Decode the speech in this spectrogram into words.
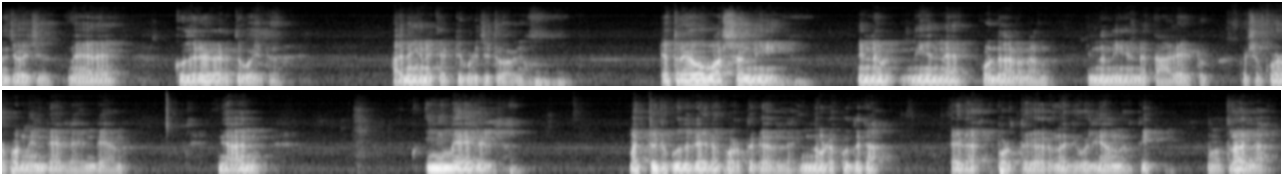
എന്ന് ചോദിച്ചു. നേരെ കുതിരയുടെ അടുത്ത് പോയിട്ട്. അതിനെങ്ങനെ കെട്ടിപ്പിടിച്ചിട്ട് പറഞ്ഞു. എത്രയോ വർഷം നീ നിന്നെ നീ എന്നെ കൊണ്ടു നടന്നാണ് ഇന്ന് നീ എന്നെ താഴെ ഇട്ടു. പക്ഷെ കുഴപ്പം നിന്റെ അല്ല എന്റെയാണ് ഞാൻ ഇനിമേലിൽ മറ്റൊരു കുതിരയുടെ പുറത്ത് കയറില്ല. ഇന്നോടെ കുതിരയുടെ പുറത്ത് കയറുന്ന ജോലി ഞാൻ നിർത്തി. മാത്രമല്ല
